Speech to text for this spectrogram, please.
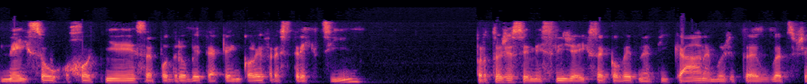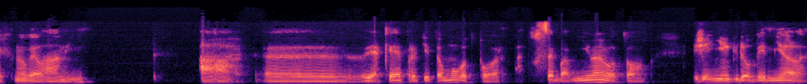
nejsou ochotni se podrobit jakýmkoliv restrikcím, protože si myslí, že jich se covid netýká, nebo že to je vůbec všechno vyláný. A e, jaký je proti tomu odpor? A tu se bavíme o tom, že někdo by měl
